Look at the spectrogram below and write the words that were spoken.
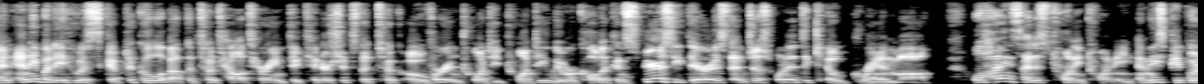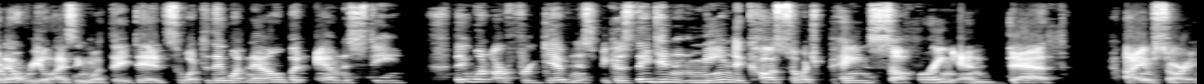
And anybody who is skeptical about the totalitarian dictatorships that took over in 2020, we were called a conspiracy theorist and just wanted to kill grandma. Well, hindsight is 2020, and these people are now realizing what they did. So what do they want now but amnesty? They want our forgiveness because they didn't mean to cause so much pain, suffering, and death. I am sorry.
